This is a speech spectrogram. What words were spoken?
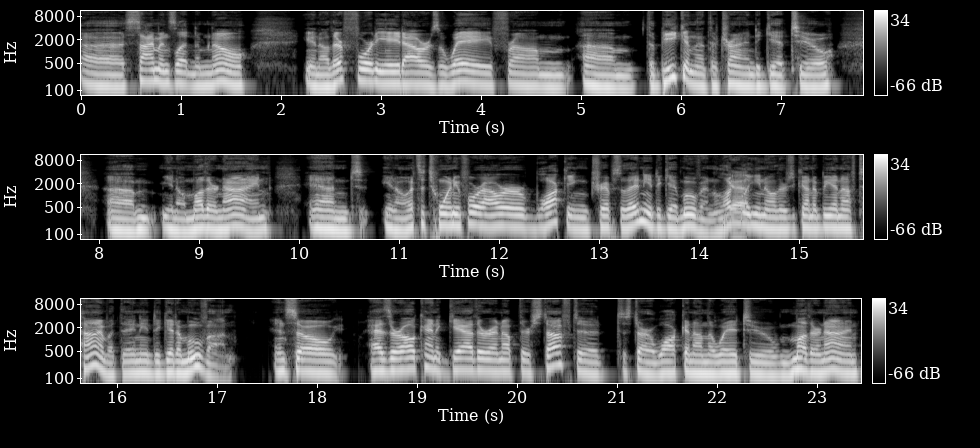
uh, Simon's letting them know, you know, they're 48 hours away from um, the beacon that they're trying to get to, um, you know, Mother Nine. And, you know, it's a 24 hour walking trip, so they need to get moving. Luckily, Yeah. you know, there's going to be enough time, but they need to get a move on. And so as they're all kind of gathering up their stuff to to start walking on the way to Mother Nine,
